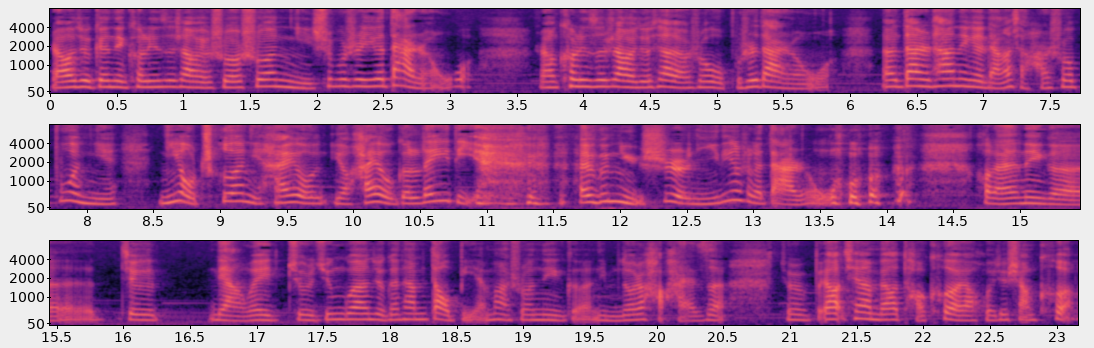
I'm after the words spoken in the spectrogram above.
然后就跟那柯林斯上尉说说你是不是一个大人物？然后克里斯上尉就笑笑说：“我不是大人物。”呃，但是他那个两个小孩说：“不，你你有车，你还有有还有个 lady，还有个女士，你一定是个大人物。”后来那个这个两位就是军官就跟他们道别嘛，说那个你们都是好孩子，就是不要千万不要逃课，要回去上课。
